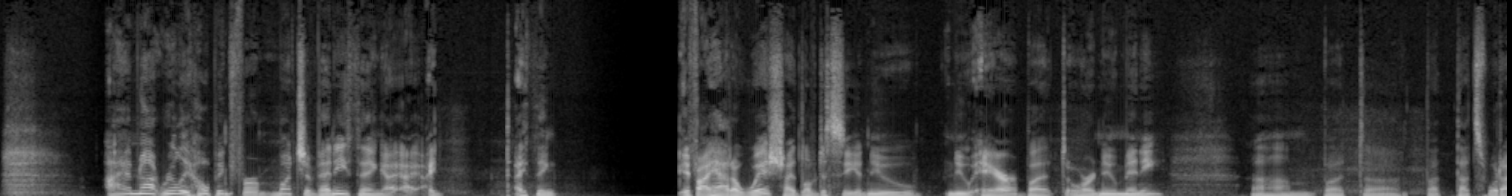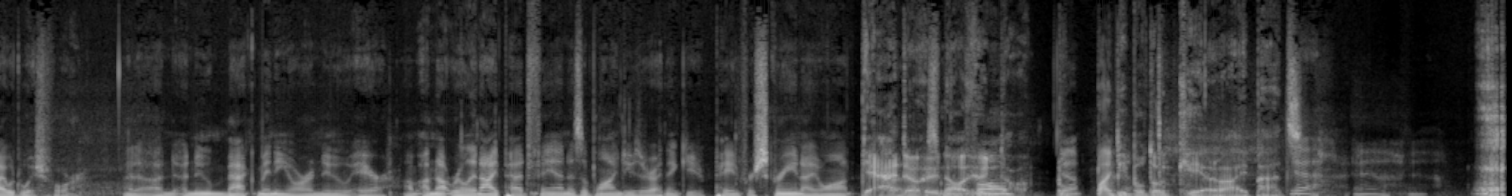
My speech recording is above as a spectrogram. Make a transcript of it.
I am not really hoping for much of anything. I, I, I think if I had a wish, I'd love to see a new new Air, but or a new Mini. Um, but uh, but that's what I would wish for. A, a, a new Mac Mini or a new Air. I'm, I'm not really an iPad fan as a blind user. I think you're paying for screen. I want yeah, uh, no, a who small knows? Who phone. knows? Yep. Blind people don't care about iPads. Yeah, yeah, yeah.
